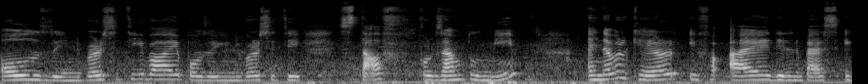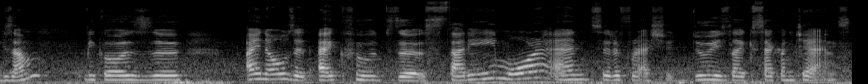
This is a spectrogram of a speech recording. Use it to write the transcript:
all the university vibe all the university stuff. For example me i never care if i didn't pass exam because uh, I know that I could uh, study more and refresh do it like second chance.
